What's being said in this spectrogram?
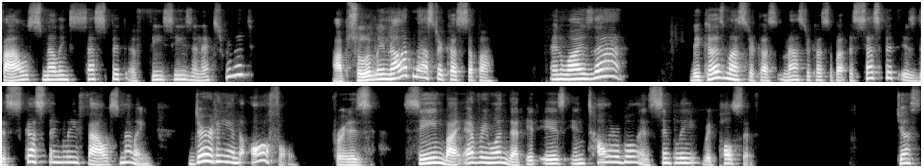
foul smelling cesspit of feces and excrement? Absolutely not, Master Kassapa. And why is that? Because, Master, Kas- Master Kassapa, a cesspit is disgustingly foul smelling, dirty and awful, for it is seen by everyone that it is intolerable and simply repulsive. Just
